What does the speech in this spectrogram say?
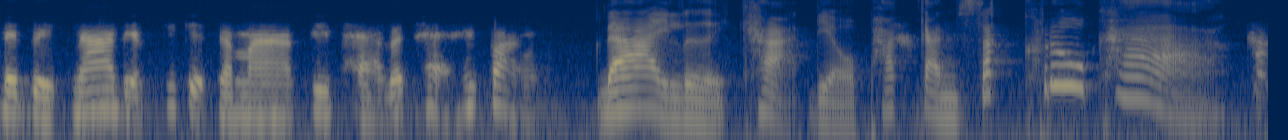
ในเบรกหน้าเดี๋ยวพี่เกดจะมาตีแผ่และแฉให้ฟัง ได้เลยค่ะ เดี๋ยวพักกันสักครู่ค่ะค่ะ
